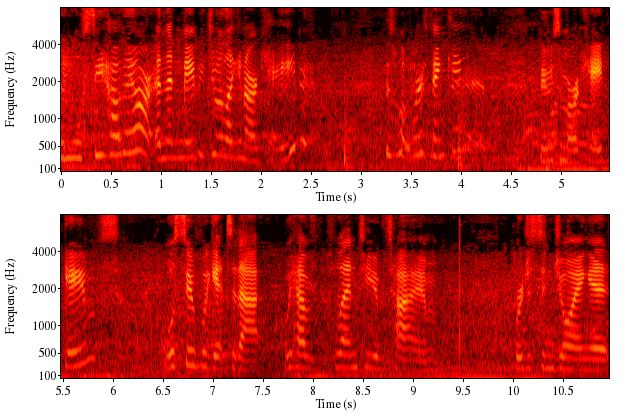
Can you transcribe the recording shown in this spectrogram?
and we'll see how they are, and then maybe do like an arcade is what we're thinking. Maybe some arcade games. We'll see if we get to that. We have plenty of time. We're just enjoying it.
